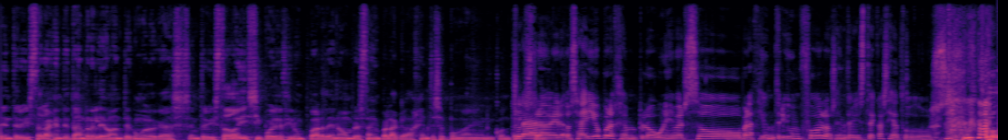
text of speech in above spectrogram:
de entrevistar a gente tan relevante como lo que has entrevistado y si puedes decir un par de nombres también para que la gente se ponga en contexto. Claro, a ver, o sea, yo por ejemplo, Universo Operación Triunfo los entrevisté casi a todos. To-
